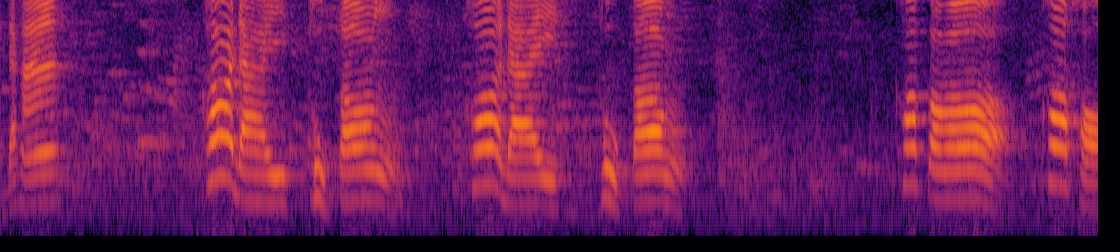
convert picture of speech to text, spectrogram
8 นะคะ ข้อใดถูกต้อง ข้อใดถูกต้อง ข้อกอข้อขอ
